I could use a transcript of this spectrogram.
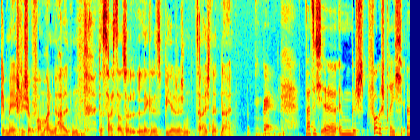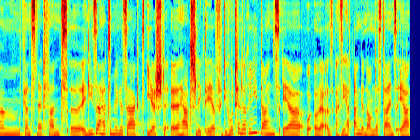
gemächlicher Form angehalten. Das heißt also, leckeres Bierchen zeichnet nein. Okay. Was ich äh, im Ges Vorgespräch ähm, ganz nett fand, äh, Elisa hatte mir gesagt, ihr Sch äh, Herz schlägt eher für die Hotellerie, deins eher, oder also sie hat angenommen, dass deins eher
